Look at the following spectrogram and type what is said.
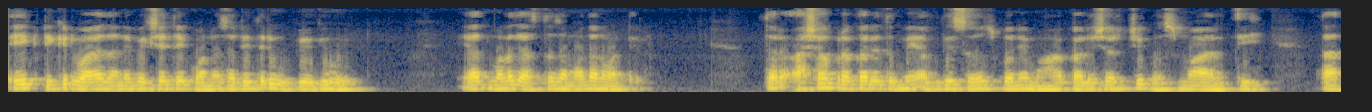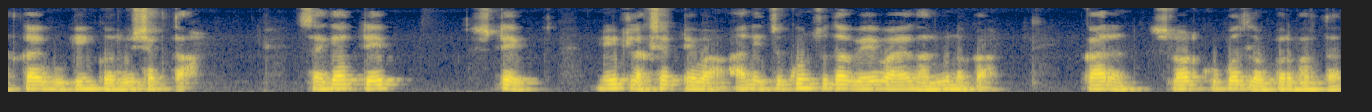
एक तिकीट वाया जाण्यापेक्षा ते कोणासाठी तरी उपयोगी होईल. यात मला जास्त समाधान वाटेल. तर अशा प्रकारे तुम्ही अगदी सहजपणे महाकालेश्वरची भस्म आरती तात्काळ बुकिंग करू शकता. सगळ्या टेप स्टेप नीट लक्षात ठेवा आणि चुकूनसुद्धा वेळ वाया घालवू नका. कारण स्लॉट खूपच लवकर भरतात.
